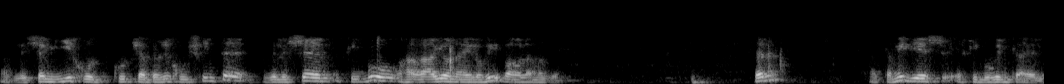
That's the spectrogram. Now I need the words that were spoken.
אז לשם ייחוד קודשא בריחו שכינתה, זה לשם חיבור הרעיון האלוהי בעולם הזה. בסדר? אז תמיד יש חיבורים כאלה.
